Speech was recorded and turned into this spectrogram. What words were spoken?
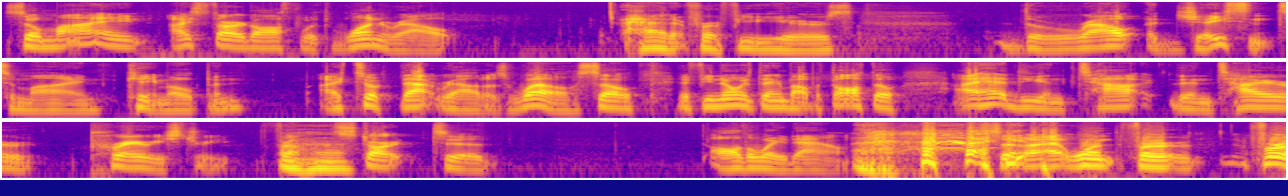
so my I started off with one route, had it for a few years. The route adjacent to mine came open. I took that route as well. So if you know anything about Bethalto, I had the entire the entire Prairie Street from Uh-huh. start to all the way down. so at one for for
